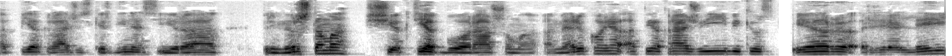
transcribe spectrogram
apie kražių skerdynės yra primirštama, šiek tiek buvo rašoma Amerikoje apie kražių įvykius ir realiai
